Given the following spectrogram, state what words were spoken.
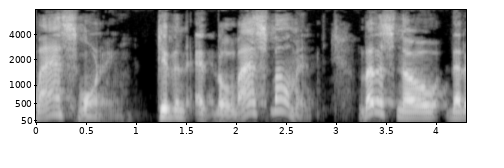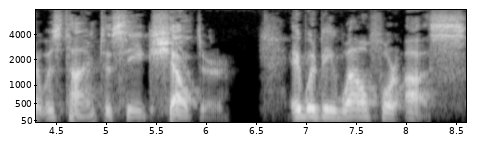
last warning given at the last moment, let us know that it was time to seek shelter. It would be well for us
